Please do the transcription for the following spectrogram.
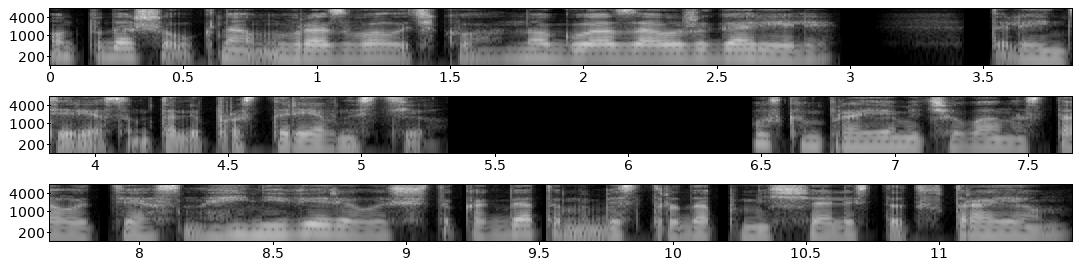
Он подошел к нам в развалочку, но глаза уже горели. То ли интересом, то ли просто ревностью. В узком проеме чулана стало тесно, и не верилось, что когда-то мы без труда помещались тут втроем.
